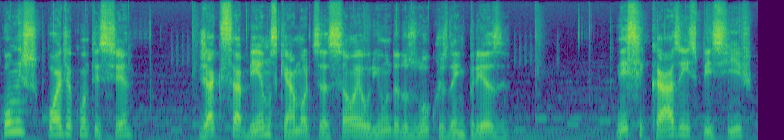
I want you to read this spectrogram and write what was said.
Como isso pode acontecer? Já que sabemos que a amortização é oriunda dos lucros da empresa. Nesse caso em específico,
